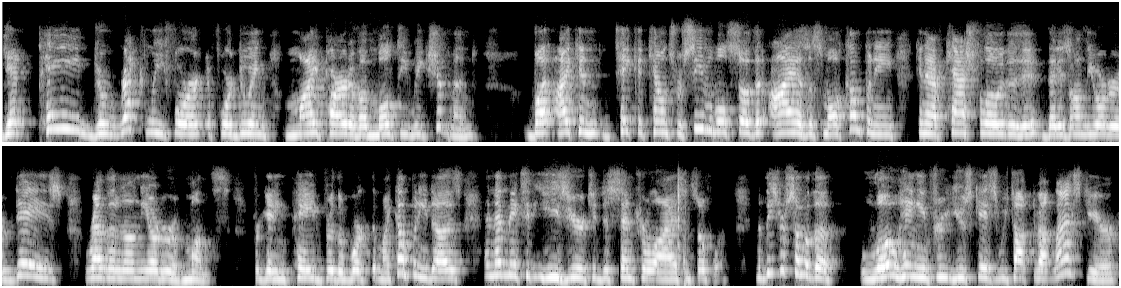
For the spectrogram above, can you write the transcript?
get paid directly for, for doing my part of a multi-week shipment, but I can take accounts receivable so that I, as a small company, can have cash flow that is on the order of days rather than on the order of months for getting paid for the work that my company does. And that makes it easier to decentralize and so forth. Now, these are some of the low hanging fruit use cases we talked about last year.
